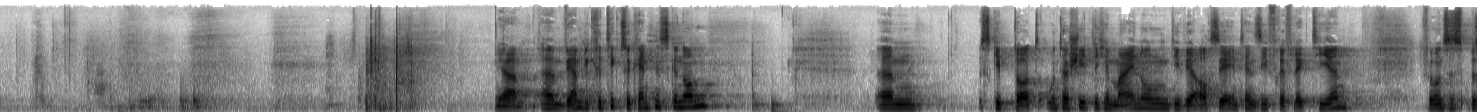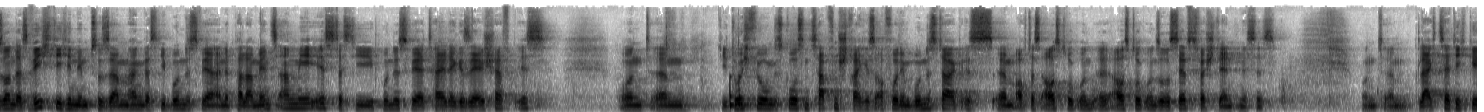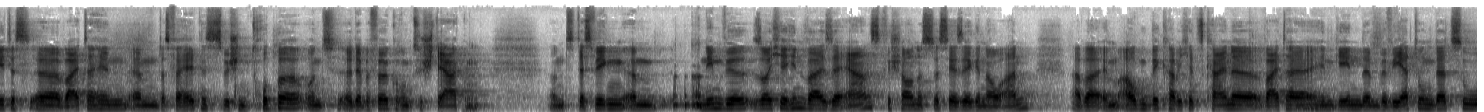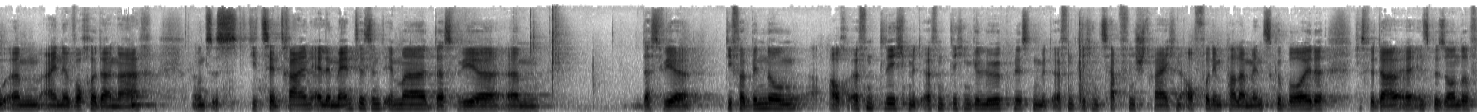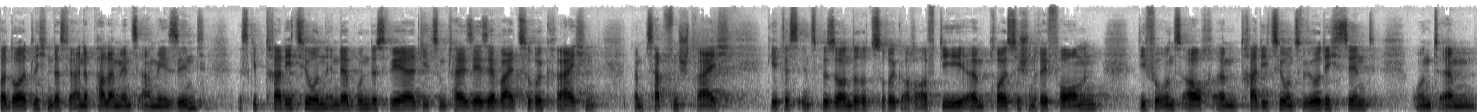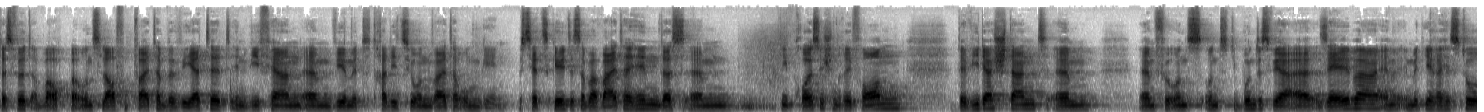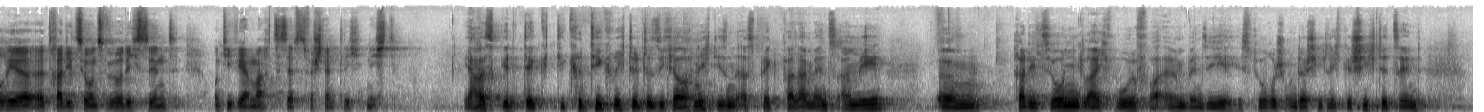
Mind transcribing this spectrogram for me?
Ja, äh, wir haben die Kritik zur Kenntnis genommen. Ähm, es gibt dort unterschiedliche Meinungen, die wir auch sehr intensiv reflektieren. Für uns ist besonders wichtig in dem Zusammenhang, dass die Bundeswehr eine Parlamentsarmee ist, dass die Bundeswehr Teil der Gesellschaft ist. Und ähm, die Durchführung des großen Zapfenstreiches auch vor dem Bundestag ist ähm, auch das Ausdruck, äh, Ausdruck, unseres Selbstverständnisses. Und ähm, gleichzeitig geht es äh, weiterhin, ähm, das Verhältnis zwischen Truppe und äh, der Bevölkerung zu stärken. Und deswegen ähm, nehmen wir solche Hinweise ernst. Wir schauen uns das sehr, sehr genau an. Aber im Augenblick habe ich jetzt keine weiterhingehenden Bewertungen dazu, ähm, eine Woche danach. Uns ist, die zentralen Elemente sind immer, dass wir, dass wir die Verbindung auch öffentlich mit öffentlichen Gelöbnissen, mit öffentlichen Zapfenstreichen, auch vor dem Parlamentsgebäude, dass wir da äh, insbesondere verdeutlichen, dass wir eine Parlamentsarmee sind. Es gibt Traditionen in der Bundeswehr, die zum Teil sehr, sehr weit zurückreichen. Beim Zapfenstreich geht es insbesondere zurück auch auf die ähm, preußischen Reformen, die für uns auch ähm, traditionswürdig sind. Und ähm, das wird aber auch bei uns laufend weiter bewertet, inwiefern ähm, wir mit Traditionen weiter umgehen. Bis jetzt gilt es aber weiterhin, dass ähm, die preußischen Reformen, der Widerstand für uns und die Bundeswehr äh, selber mit ihrer Historie äh, traditionswürdig sind und die Wehrmacht selbstverständlich nicht. Ja, es, die Kritik richtete sich ja auch nicht diesen Aspekt Parlamentsarmee. Ähm, Traditionen gleichwohl, vor allem wenn sie historisch unterschiedlich geschichtet sind.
